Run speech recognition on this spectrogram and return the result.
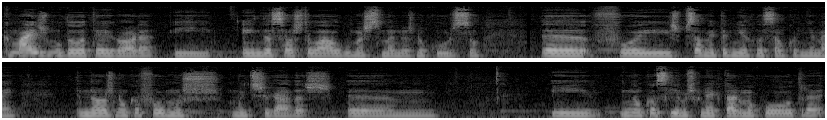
que mais mudou até agora, e ainda só estou há algumas semanas no curso, uh, foi especialmente a minha relação com a minha mãe. Nós nunca fomos muito chegadas. Um, e não conseguíamos conectar uma com a outra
